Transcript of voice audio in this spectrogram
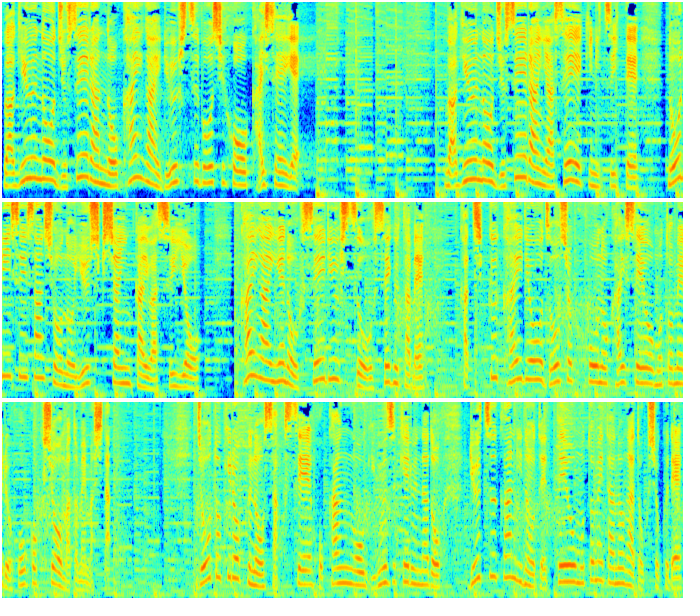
和牛の受精卵の海外流出防止法改正へ。和牛の受精卵や精液について農林水産省の有識者委員会は水曜海外への不正流出を防ぐため家畜改良増殖法の改正を求める報告書をまとめました。譲渡記録の作成保管を義務付けるなど流通管理の徹底を求めたのが特色で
